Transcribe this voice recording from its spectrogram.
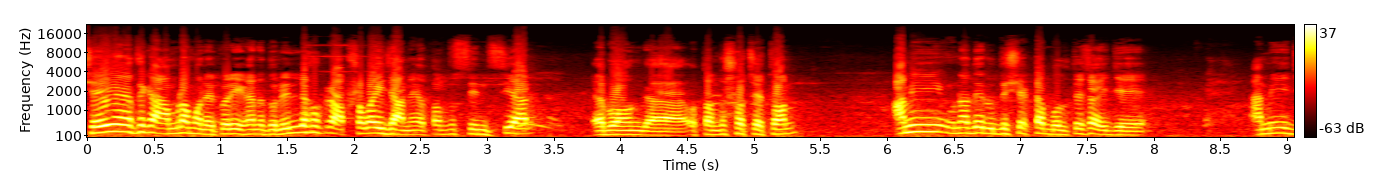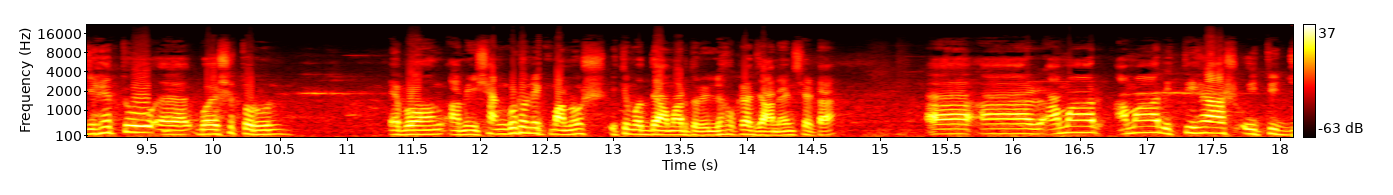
সেই জায়গা থেকে আমরা মনে করি এখানে দলিল লেখকরা সবাই জানে, অত্যন্ত সিনসিয়ার এবং অত্যন্ত সচেতন। আমি ওনাদের উদ্দেশ্যে একটা বলতে চাই যে, আমি যেহেতু বয়সে তরুণ এবং আমি সাংগঠনিক মানুষ, ইতিমধ্যে আমার দলিল লেখকরা জানেন সেটা। আর আমার আমার ইতিহাস ঐতিহ্য,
